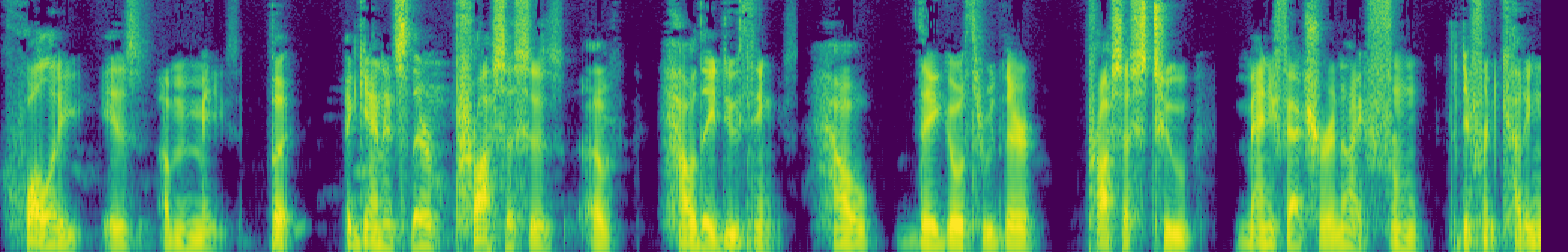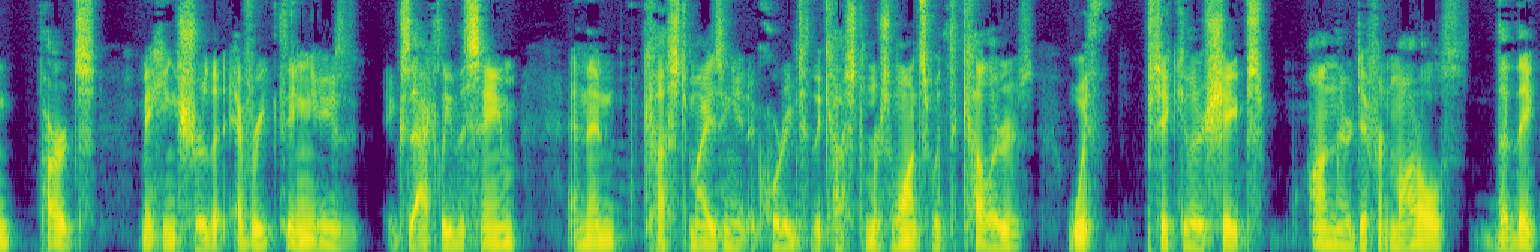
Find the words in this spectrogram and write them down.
quality is amazing. But again, it's their processes of how they do things, how they go through their process to manufacture a knife from the different cutting parts, making sure that everything is exactly the same, and then customizing it according to the customer's wants with the colors, with particular shapes on their different models that they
